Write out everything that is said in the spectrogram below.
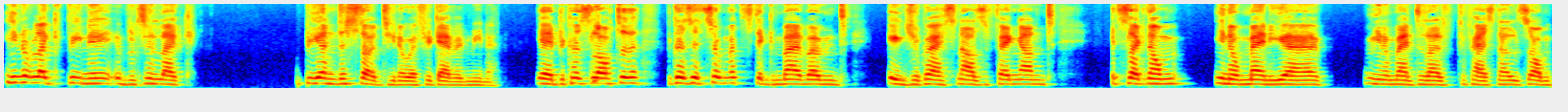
you know, like being able to like be understood, you know, if you get what I mean. Yeah, because a lot of the, because it's so much stigma around age regression as a thing and it's like now, you know, many uh you know, mental health professionals or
